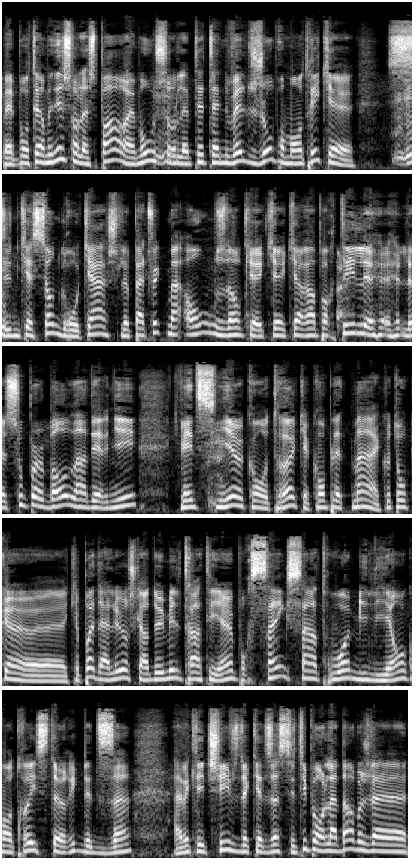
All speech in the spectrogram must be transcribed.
Ben pour terminer sur le sport, un mot sur peut-être la nouvelle du jour pour montrer que c'est une question de gros cash. Le Patrick Mahomes, donc, euh, qui, a, remporté le, Super Bowl l'an dernier, qui vient de signer un contrat qui a complètement, écoute, aucun, euh, qui a pas d'allure jusqu'en 2031 pour 503 millions, contrat historique de 10 ans avec les Chiefs de Kansas City. Puis on l'adore. Moi, je,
